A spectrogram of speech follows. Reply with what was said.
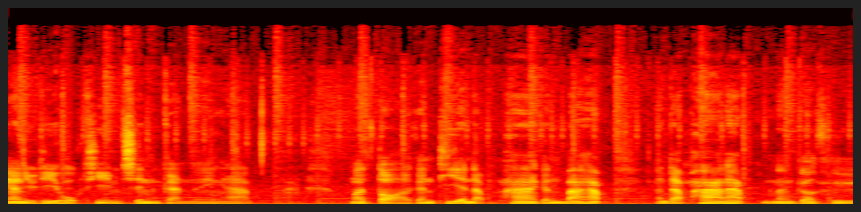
งานอยู่ที่ 6 ทีมเช่นกันนั่ครับ มาต่อกันที่อันดับ 5 กันบ้างครับ อันดับ5นะครับนั่นก็คือ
